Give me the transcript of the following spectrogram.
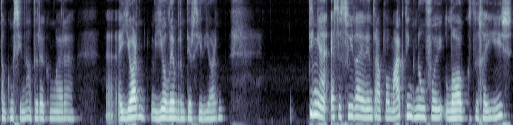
tão conhecido na altura como era a Yorn, e eu lembro-me ter sido Yorn. tinha essa sua ideia de entrar para o marketing, não foi logo de raiz,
